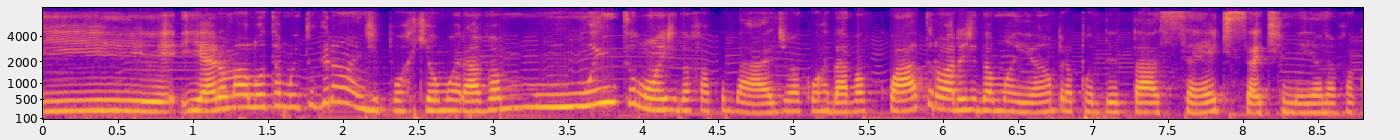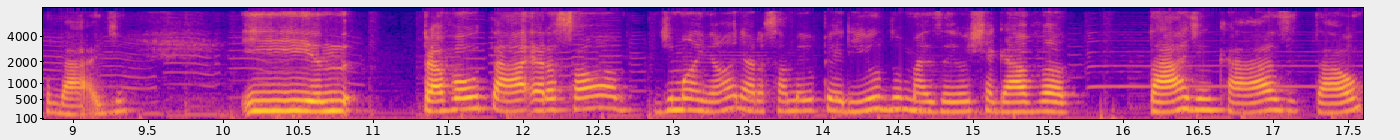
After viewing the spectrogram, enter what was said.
E, e, era uma luta muito grande, porque eu morava muito longe da faculdade. Eu acordava 4 horas da manhã para poder estar às 7, 7 e meia na faculdade. E para voltar, era só de manhã, né? Era só meio período, mas aí eu chegava tarde em casa e tal.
